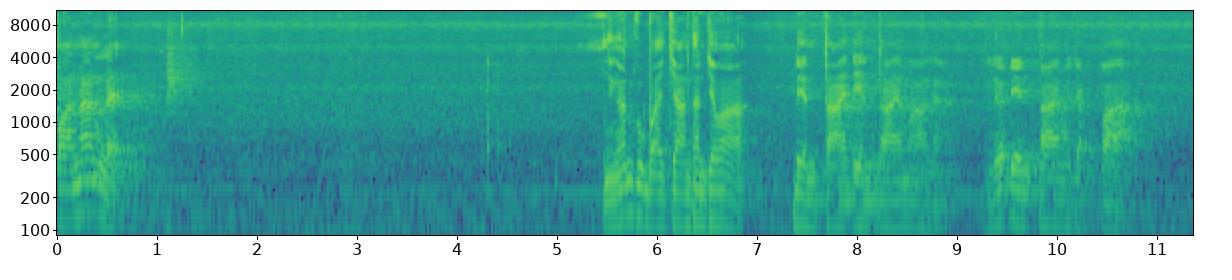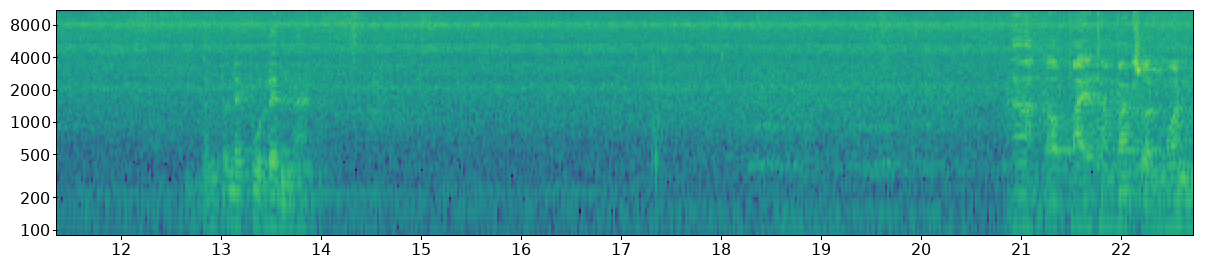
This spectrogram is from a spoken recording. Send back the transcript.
ปานนั้นแหละ อย่างนั้นครูบาอาจารย์ท่านจะว่าเด่นตายเด่นตายมาแหละเหลือเด่นตายมาจากป่าท่านจะได้พูดเล่นนะอ่าต่อไปทำวัดสวดมนต์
